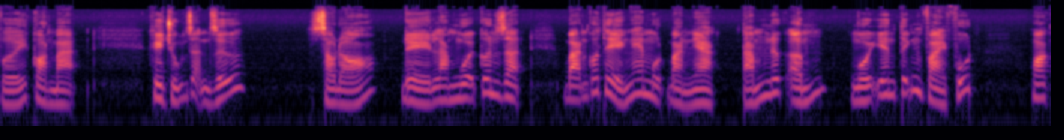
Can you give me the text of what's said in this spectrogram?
với con bạn. Khi chúng giận dữ, sau đó để làm nguội cơn giận, bạn có thể nghe một bản nhạc, tắm nước ấm, ngồi yên tĩnh vài phút hoặc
